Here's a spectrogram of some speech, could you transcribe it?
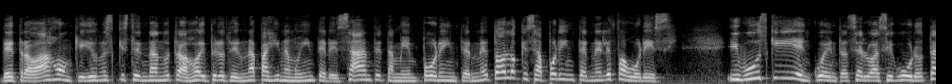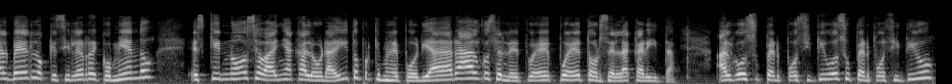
de Trabajo, aunque ellos no es que estén dando trabajo ahí, pero tiene una página muy interesante, también por internet, todo lo que sea por internet le favorece y busque y encuentra, se lo aseguro. Tal vez lo que sí le recomiendo es que no se baña caloradito porque me le podría dar algo, se le puede, puede torcer la carita. Algo súper positivo, súper positivo,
